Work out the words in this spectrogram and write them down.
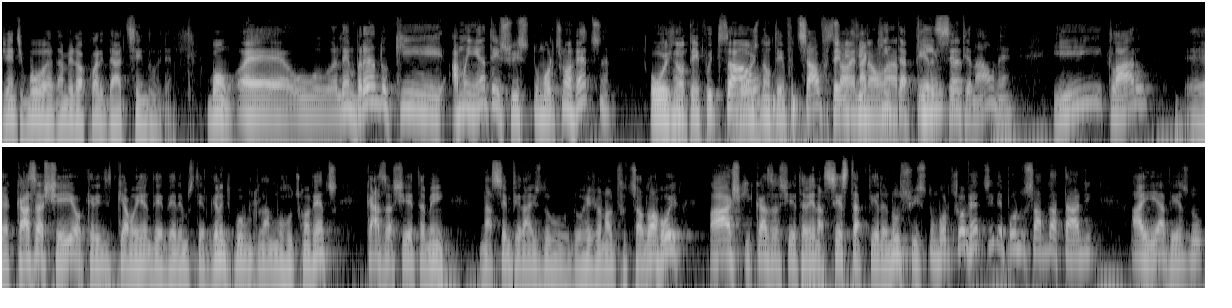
Gente boa, da melhor qualidade, sem dúvida. Bom, é, o- lembrando que amanhã tem Suíço do Morro dos Conventos, né? Hoje não tem futsal. Hoje não tem futsal, futsal é na quinta-feira, quinta. semifinal, né? E, claro, É, casa cheia, eu acredito que amanhã deveremos ter grande público lá no Morro dos Conventos. Casa cheia também nas semifinais do, do Regional de Futsal do Arroio. Acho que casa cheia também na sexta-feira no Suíço no Morro dos Conventos. E depois no sábado à tarde, aí é a vez do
